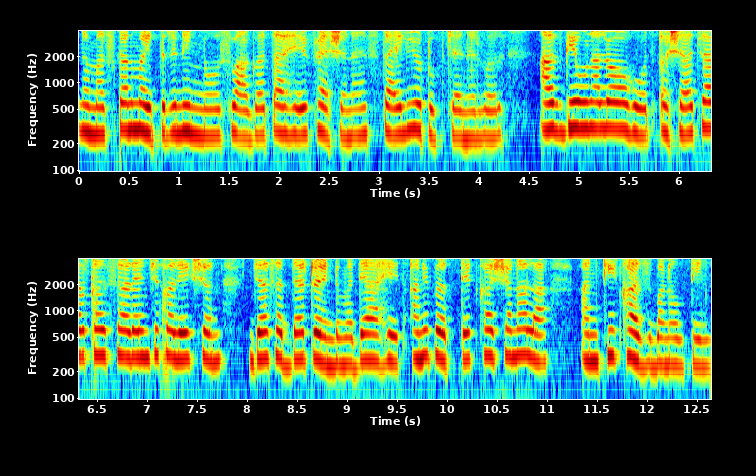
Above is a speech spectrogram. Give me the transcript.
नमस्कार मैत्रिणींनो स्वागत आहे फॅशन अँड स्टाईल यूट्यूब चॅनलवर आज घेऊन आलो आहोत अशा चार खास साड्यांचे कलेक्शन ज्या सध्या ट्रेंडमध्ये आहेत आणि प्रत्येक खास क्षणाला आणखी खास बनवतील.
